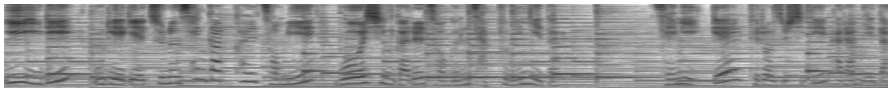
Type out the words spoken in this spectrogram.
이 일이 우리에게 주는 생각할 점이 무엇인가를 적은 작품입니다. 재미있게 들어주시기 바랍니다.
